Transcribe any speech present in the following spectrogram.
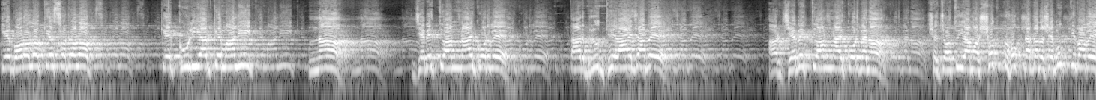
কে বড় লোক, কে ছোট লোক? কে কুলি আর কে মালিক? না। যে ব্যক্তি অন্যায় করবে, তার বিরুদ্ধে রায় যাবে। আর যে ব্যক্তি অন্যায় করবে না, সে যতই আমার শত্রু হোক না কেন সে মুক্তি পাবে।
